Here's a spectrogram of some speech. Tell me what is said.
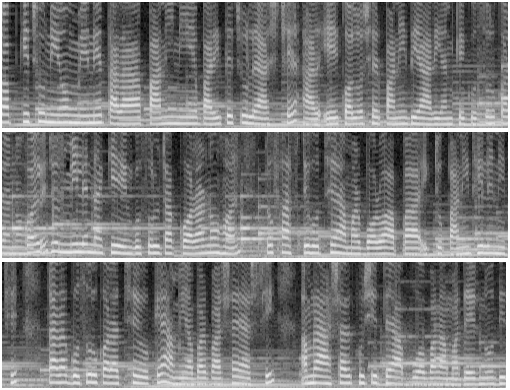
সব কিছু নিয়ম মেনে তারা পানি নিয়ে বাড়িতে চলে আসছে আর এই কলসের পানি দিয়ে আরিয়ানকে গোসল করানো কয়েকজন মিলে নাকি এই গোসলটা করানো হয়? তো ফার্স্টে হচ্ছে আমার বড় আপা একটু পানি ঢেলে নিচ্ছে। তারা গোসল করাচ্ছে ওকে, আমি আবার বাসায় আসছি। আমরা আসার খুশিতে আব্বু আবার আমাদের নদী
